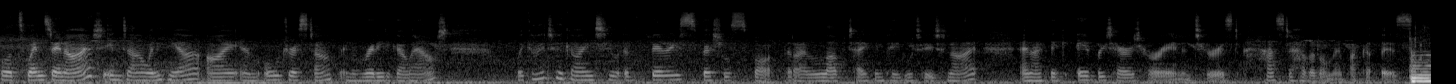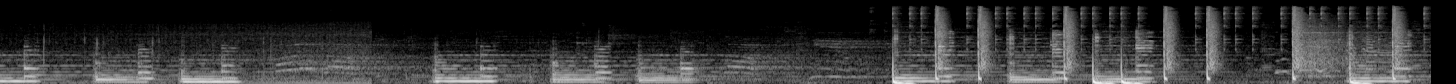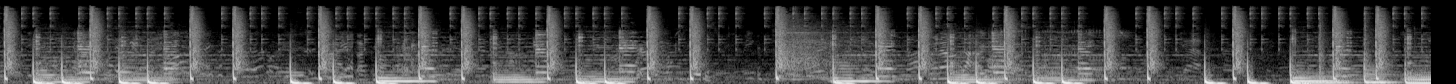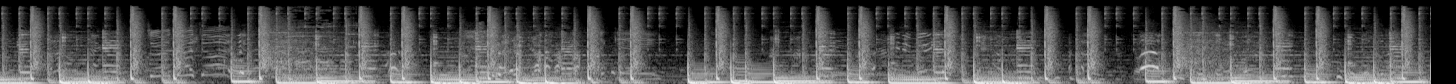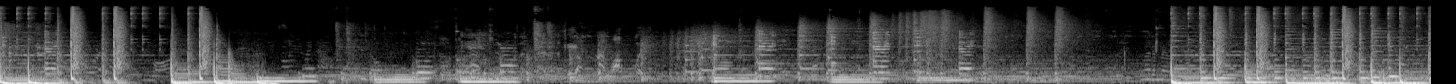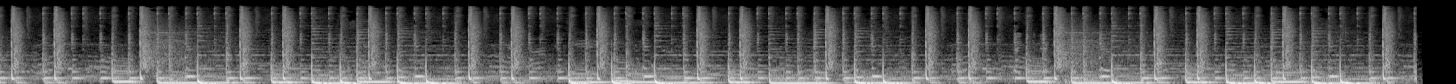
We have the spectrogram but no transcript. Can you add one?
Well, it's Wednesday night in Darwin here. I am all dressed up and ready to go out. We're going to be going to a very special spot that I love taking people to tonight, and I think every Territorian and tourist has to have it on their bucket list.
